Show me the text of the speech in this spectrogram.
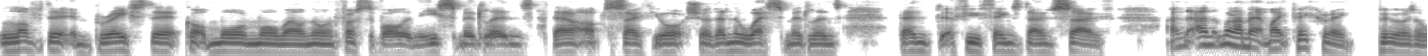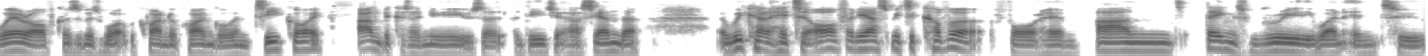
loved it, embraced it, got more and more well known. First of all, in the East Midlands, then up to South Yorkshire, then the West Midlands, then a few things down south. And and when I met Mike Pickering, who I was aware of because of his work with Quando Quango and T-Coy, and because I knew he was a, a DJ at Hacienda, we kind of hit it off and he asked me to cover for him. And things really went into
